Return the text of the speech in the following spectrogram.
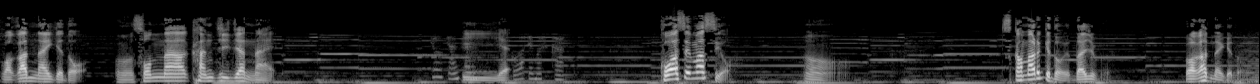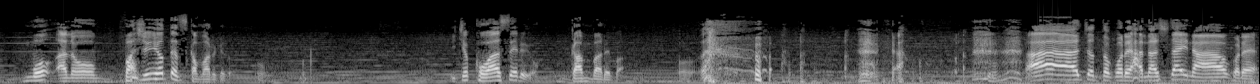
わかんないけど。うん、そんな感じじゃない。いいえ。壊せますよ。うん。捕まるけど大丈夫わかんないけど。もう、あの、場所によっては捕まるけど。うん、一応壊せるよ。頑張れば。あー、ちょっとこれ話したいなこれ。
